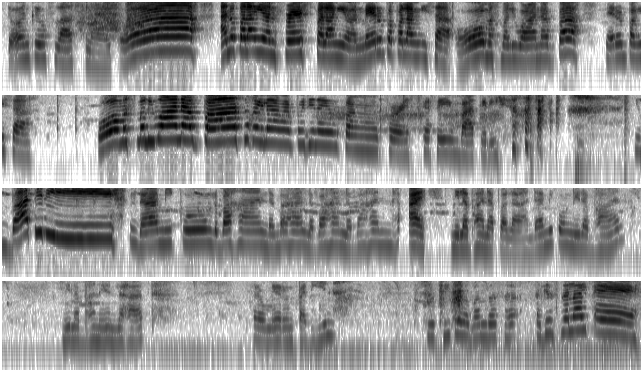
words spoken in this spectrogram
I-on ko yung flashlight. Oh! Ano pa lang 'yon? First pa lang 'yon. Meron pa palang isa. Oh, mas maliwanag pa. Meron pang isa. Oh, mas maliwanag pa. So, kailangan, pwede na yung pang first kasi yung battery. yung battery. Ang dami kong labahan, labahan, labahan, labahan. Ay, nilabhan na pala. Ang dami kong nilabhan. Nilabhan na yan lahat. Pero meron pa din. So, dito na banda sa against the light eh.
